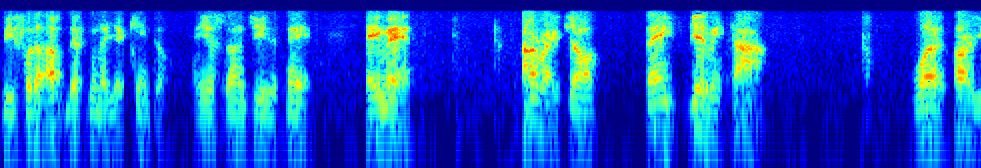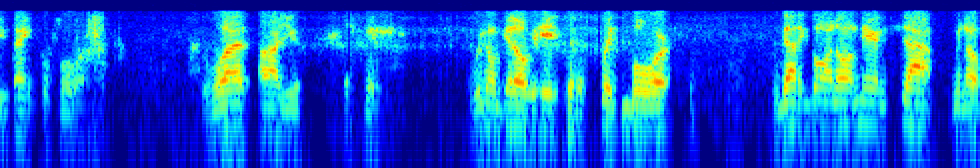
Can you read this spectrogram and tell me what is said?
be for the upliftment of your kingdom. In your son Jesus' name. Amen. All right, y'all. Thanksgiving time. What are you thankful for? What are you we're gonna get over here to the switchboard. We got it going on here in the shop, you know,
